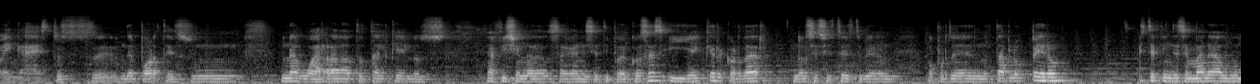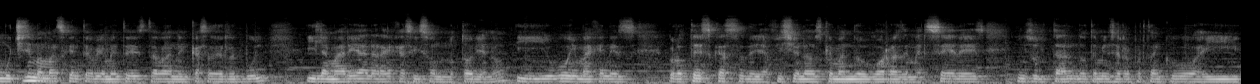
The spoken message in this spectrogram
venga, esto es un deporte, es una guarrada total que los aficionados hagan ese tipo de cosas y hay que recordar, no sé si ustedes tuvieron oportunidad de notarlo, pero este fin de semana hubo muchísima más gente, obviamente estaban en casa de Red Bull y la marea naranja se hizo notoria, ¿no? Y hubo imágenes grotescas de aficionados quemando gorras de Mercedes, insultando, también se reportan que hubo ahí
